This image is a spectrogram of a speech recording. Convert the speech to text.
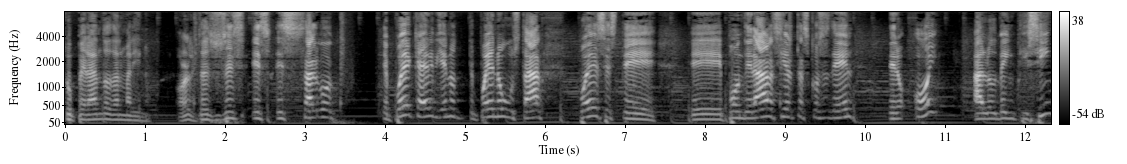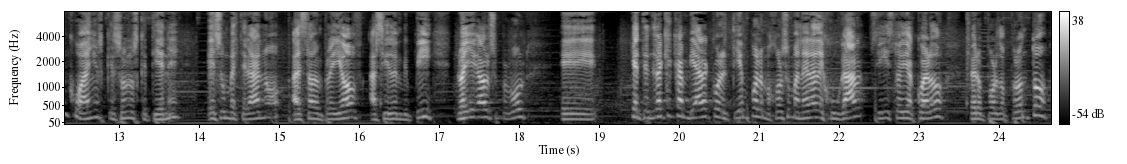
superando a Dan Marino. Entonces es, es, algo, te puede caer bien o te puede no gustar, puedes este, eh, ponderar ciertas cosas de él, pero hoy, a los 25 años que son los que tiene, es un veterano, ha estado en playoff, ha sido MVP, no ha llegado al Super Bowl, eh, que tendrá que cambiar con el tiempo a lo mejor su manera de jugar, sí, estoy de acuerdo, pero por lo pronto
